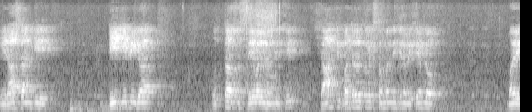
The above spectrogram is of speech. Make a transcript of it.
ఈ రాష్ట్రానికి డీజీపీగా ఉత్తమ సేవలను అందించి శాంతి భద్రతలకు సంబంధించిన విషయంలో మరి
